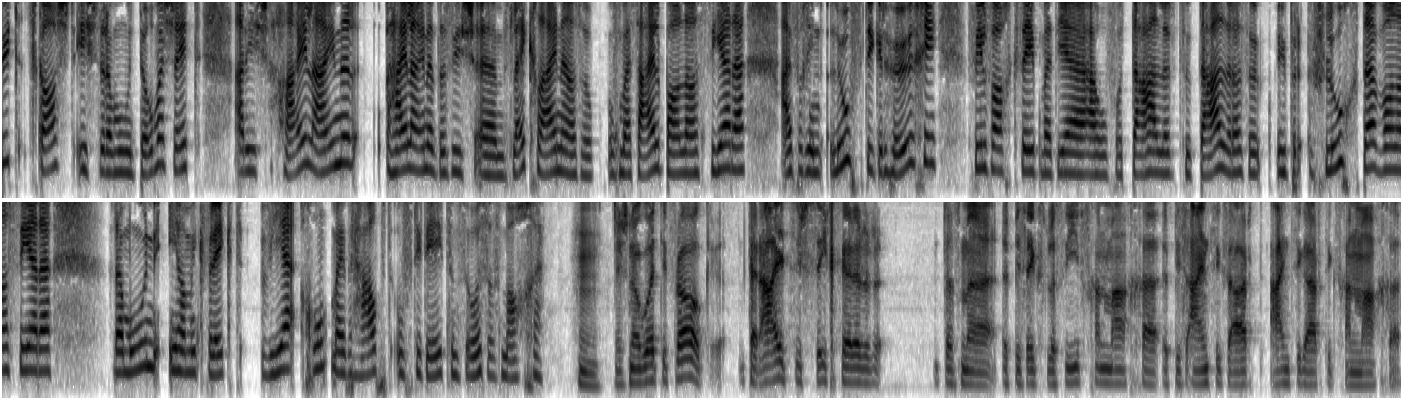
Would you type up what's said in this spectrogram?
Heute zu Gast ist Ramon Thomaschett. Er ist Highliner. Highliner, das ist ähm, Slackliner, also auf einem Seil balancieren, einfach in luftiger Höhe. Vielfach sieht man die auch von Täler zu Täler, also über Schluchten balancieren. Ramon, ich habe mich gefragt, wie kommt man überhaupt auf die Idee, um so etwas zu machen? Hm, das ist eine gute Frage. Der Reiz ist sicher, dass man etwas Explosives machen kann, etwas Einzigartiges machen kann,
